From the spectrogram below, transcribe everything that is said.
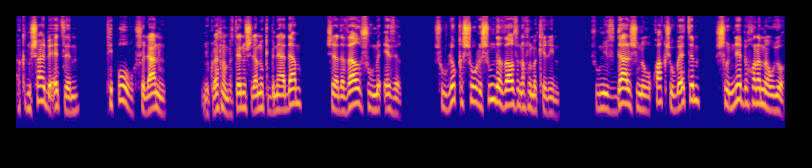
הקדושה היא בעצם תיאור שלנו, מנקודת מבטנו שלנו כבני אדם, של הדבר שהוא מעבר, שהוא לא קשור לשום דבר שאנחנו מכירים, שהוא נבדל, שהוא מרוחק, שהוא בעצם שונה בכל המהויות.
